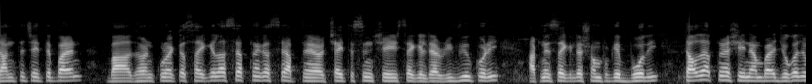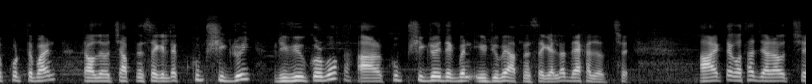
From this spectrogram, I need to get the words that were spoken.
জানতে চাইতে পারেন। বা ধরেন কোনো একটা সাইকেল আছে আপনার কাছে আপনারা চাইতেছেন সেই সাইকেলটা রিভিউ করি, আপনার সাইকেলটা সম্পর্কে বলি, তাহলে আপনারা সেই নাম্বারে যোগাযোগ করতে পারেন। তাহলে হচ্ছে আপনার সাইকেলটা খুব শীঘ্রই রিভিউ করব আর খুব শীঘ্রই দেখবেন ইউটিউবে আপনার সাইকেলটা দেখা যাচ্ছে। আর একটা কথা, যারা হচ্ছে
